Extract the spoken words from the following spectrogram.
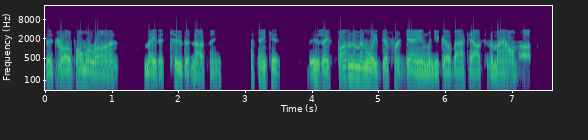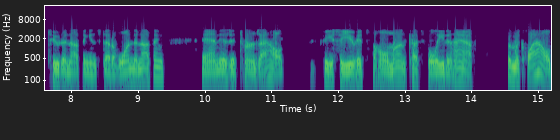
that drove home a run, made it two to nothing. I think it is a fundamentally different game when you go back out to the mound up two to nothing instead of one to nothing. And as it turns out, VCU hits the home run, cuts the lead in half. But McLeod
